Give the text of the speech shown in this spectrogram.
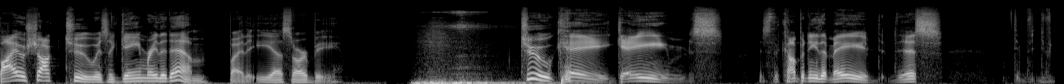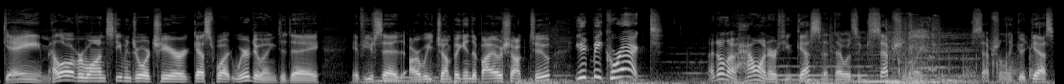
Bioshock 2 is a game rated M by the ESRB. 2K Games is the company that made this game. Hello, everyone. Stephen Georg here. Guess what we're doing today? If you said, Are we jumping into Bioshock 2? You'd be correct. I don't know how on earth you guessed that. That was exceptionally, exceptionally good guess.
